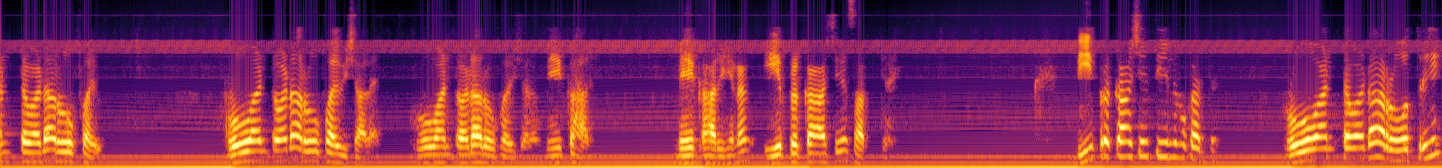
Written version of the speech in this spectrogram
1ට වඩා රෝ 5. රෝ 1ට වඩා රෝ 5 විශාලයි. රෝ 1ට වඩා රෝ 5 විශාලයි. මේක හරි. මේක හරි එහෙනම් ඒ ප්‍රකාශය සත්‍යයි. B ප්‍රකාශයේ තියෙන්නේ මොකද්ද? රෝ 1ට වඩා රෝ 3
